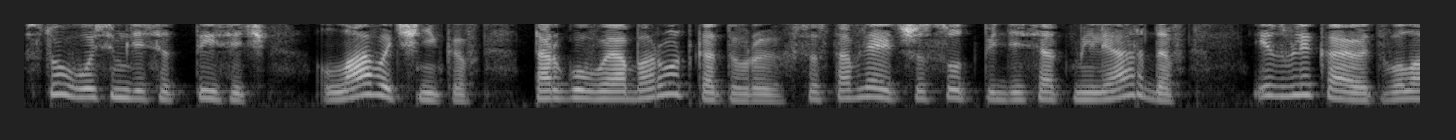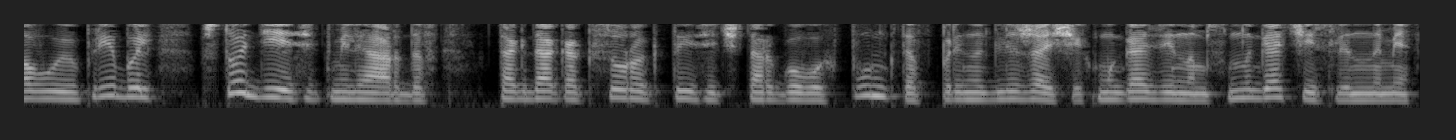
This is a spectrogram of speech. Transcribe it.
180 тысяч лавочников, торговый оборот которых составляет 650 миллиардов, извлекают воловую прибыль в 110 миллиардов, тогда как 40 тысяч торговых пунктов, принадлежащих магазинам с многочисленными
